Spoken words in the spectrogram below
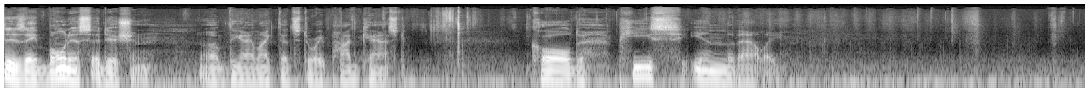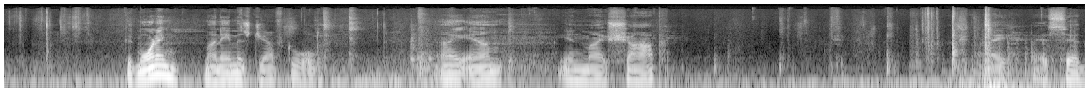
is a bonus edition of the I Like That Story podcast called Peace in the Valley. Good morning. My name is Jeff Gould. I am in my shop. I, as said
